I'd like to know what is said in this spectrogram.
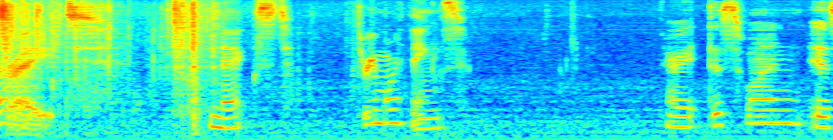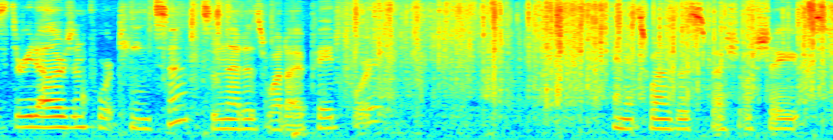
Alright. Next. Three more things. Alright, this one is $3.14, and that is what I paid for it. And it's one of those special shaped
